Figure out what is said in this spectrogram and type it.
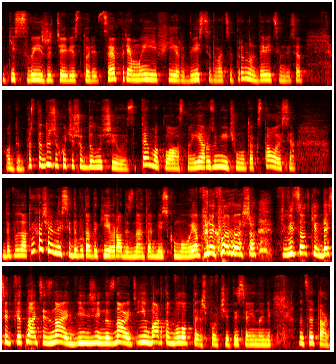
якісь свої життєві історії. Це прямий ефір 223 09 71. Просто дуже хочу, щоб долучилися. Тема класна. Я розумію, чому так сталося. Депутати, хоча не всі депутати Київради знають англійську мову. Я переконана, що відсотків 10-15 знають, інші не знають. Їм варто було б теж повчитися іноді. Ну це так.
